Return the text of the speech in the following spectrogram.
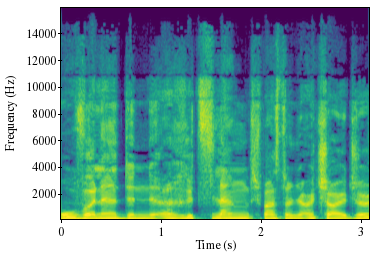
Au volant d'une rutilante, je pense que c'est un, un Charger.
